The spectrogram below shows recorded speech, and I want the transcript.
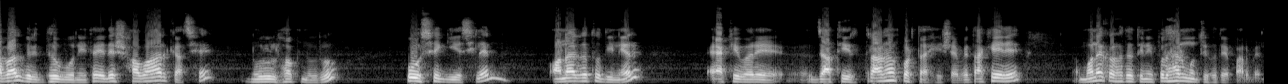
আবাল বৃদ্ধ, বনিতা, এদের সবার কাছে নুরুল হক নুরু পৌঁছে গিয়েছিলেন অনাগত দিনের একেবারে জাতির ত্রাণকর্তা হিসেবে। তাকে মনে করা হতো তিনি প্রধানমন্ত্রী হতে পারবেন।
